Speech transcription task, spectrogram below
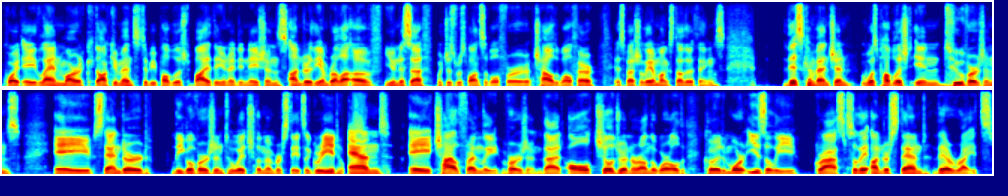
quite a landmark document to be published by the United Nations under the umbrella of UNICEF, which is responsible for child welfare, especially amongst other things. This convention was published in two versions a standard legal version to which the member states agreed, and a child friendly version that all children around the world could more easily grasp so they understand their rights.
